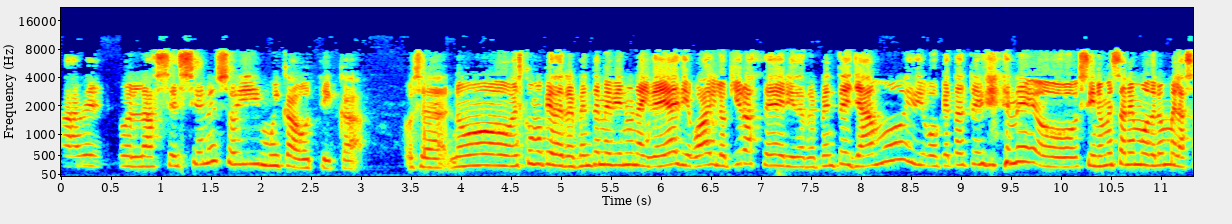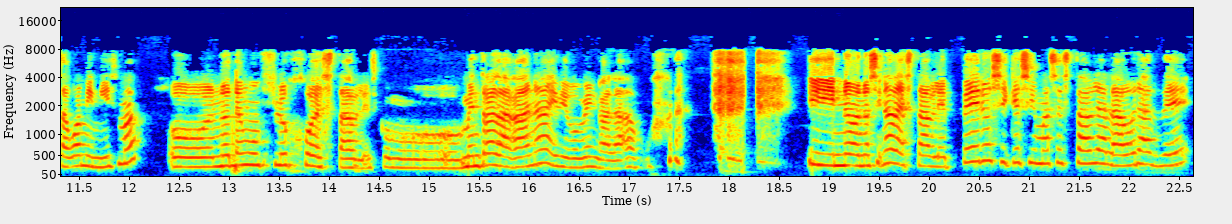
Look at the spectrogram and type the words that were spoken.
A ver, con las sesiones soy muy caótica. O sea, no, es como que de repente me viene una idea y digo, ay, lo quiero hacer, y de repente llamo y digo, ¿qué tal te viene? O si no me salen modelos, me las hago a mí misma. O no tengo un flujo estable, es como me entra la gana y digo, venga, la hago. Y no, no soy nada estable, pero sí que soy más estable a la hora de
